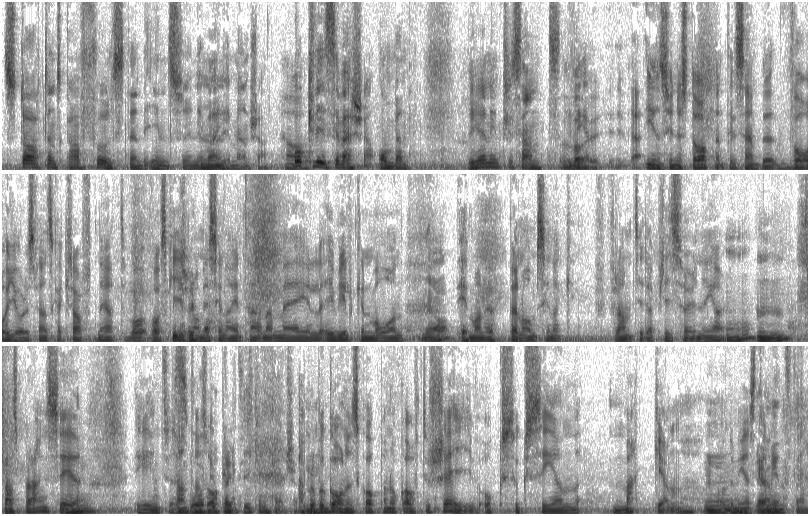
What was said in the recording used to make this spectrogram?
Staten ska ha fullständig insyn i mm. varje människa. Ja. Och vice versa, omvänt. Det är en intressant idé. Insyn i staten, till exempel. Vad gör Svenska kraftnät? Vad, vad skriver de i sina interna mejl? I vilken mån ja. är man öppen om sina framtida prishöjningar? Mm. Mm. Transparens är, mm. är intressanta Svårt saker. i praktiken kanske. Apropå mm. Galenskapen och After Shave och succén Macken, mm. om du minns den. Minns den.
